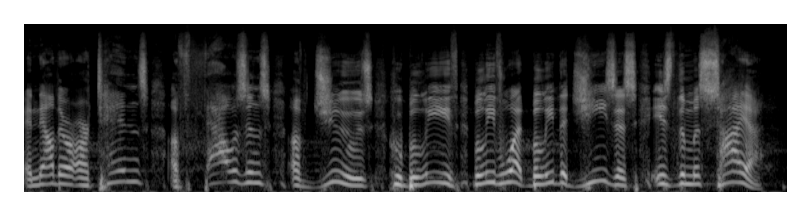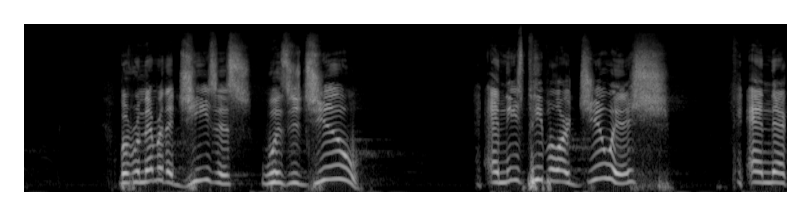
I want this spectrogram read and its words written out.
And now there are tens of thousands of Jews who believe, believe what? Believe that Jesus is the Messiah. But remember that Jesus was a Jew. And these people are Jewish, and the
